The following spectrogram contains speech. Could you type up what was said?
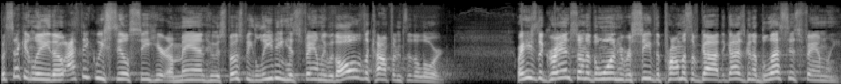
But secondly, though, I think we still see here a man who is supposed to be leading his family with all the confidence of the Lord. Right? He's the grandson of the one who received the promise of God that God is going to bless his family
